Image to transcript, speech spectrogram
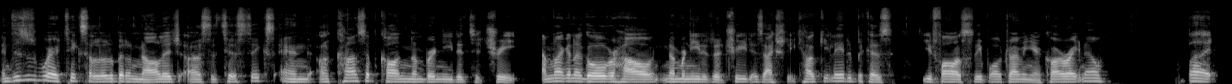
And this is where it takes a little bit of knowledge of statistics and a concept called number needed to treat. I'm not going to go over how number needed to treat is actually calculated because you'd fall asleep while driving your car right now. But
